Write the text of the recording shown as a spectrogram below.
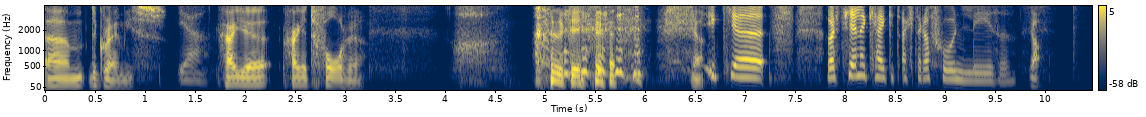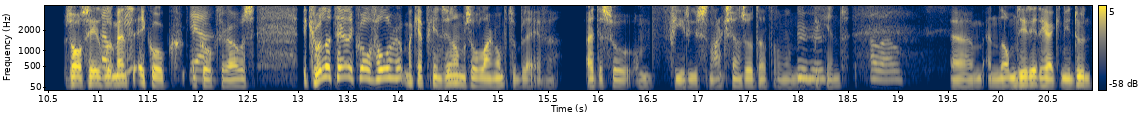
ehm, de Grammys. Ja. Ga je, ga je het volgen? Oké. Ik, eh, pff, waarschijnlijk ga ik het achteraf gewoon lezen. Zoals heel veel mensen, ik ook. Ik Ja. ook trouwens. Ik wil het eigenlijk wel volgen, maar ik heb geen zin om zo lang op te blijven. Het is zo om vier uur s'nachts en zo dat het dan Mhm. begint. Oh wel. Ehm, en om die reden ga ik het niet doen.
